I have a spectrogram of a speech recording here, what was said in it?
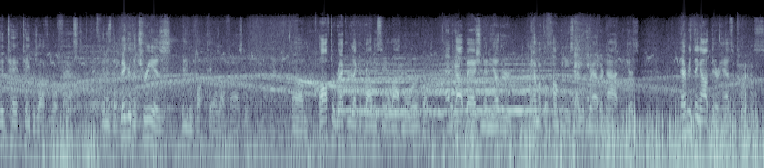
it ta- tapers off real fast. And as the bigger the tree is, it even tails off faster. Um, off the record, I could probably say a lot more, but Okay. without bashing any other chemical companies, I would rather not because everything out there has a purpose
